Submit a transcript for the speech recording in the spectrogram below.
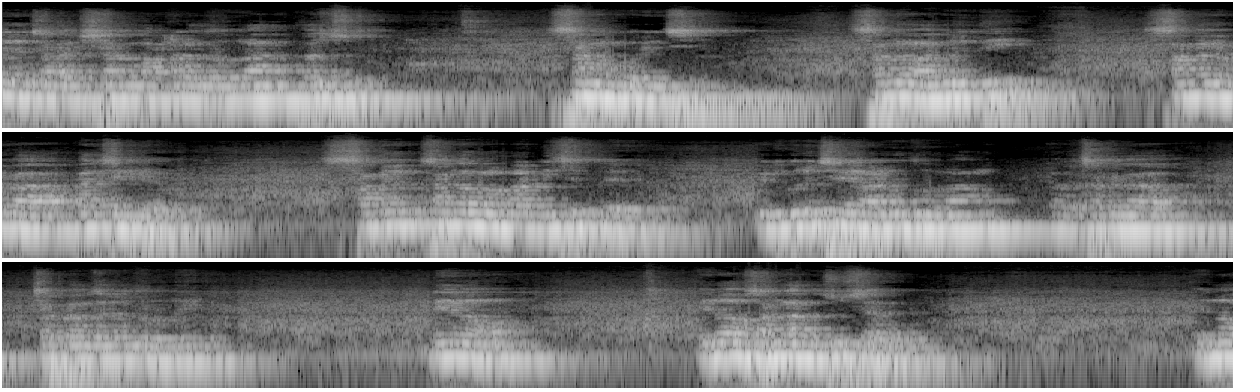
నేను చాలా విషయాలు మాట్లాడుతూ ఉన్నాను తరచు సంఘం గురించి. సంఘం అభివృద్ధి సంఘం యొక్క పరిచర్య. సమయం సంఘంలో ఉన్న డిసిప్లిన్ వీటి గురించి నేను అడుగుతూ ఉన్నాను. చక్కగా చెప్పడం జరుగుతుంది. నేను ఎన్నో సంఘాలు చూశాను. ఎన్నో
